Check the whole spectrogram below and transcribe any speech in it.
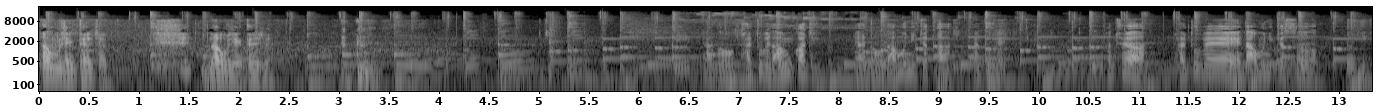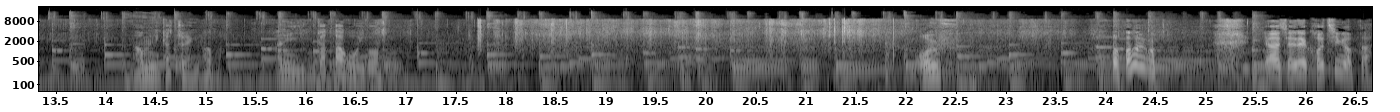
나무 쟁탈전 나무 쟁탈전 야 너 발톱에 나무까지 야 너 나뭇잎 꼈다 발톱에 한초야 발톱에 나뭇잎 꼈어 여기 나뭇잎 꼈죠 여기 봐봐 아니 이거 꼈다고 이거 어휴. 야, 쟤네 거침이 없다.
